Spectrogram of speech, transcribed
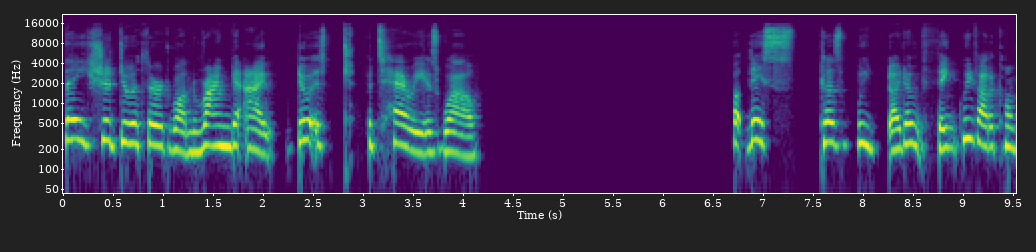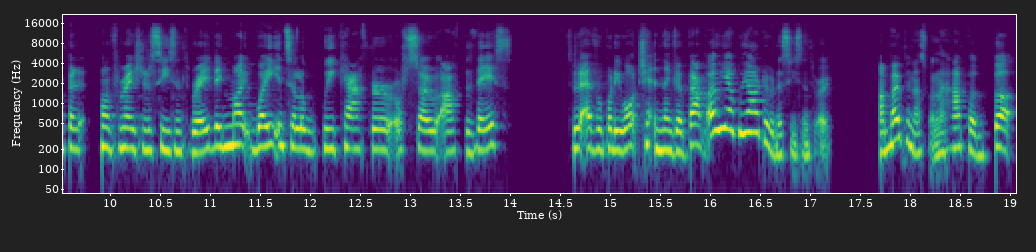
They should do a third one, round it out. Do it as for Terry as well. But this, because we, I don't think we've had a confirmation of season three. They might wait until a week after or so after this to let everybody watch it and then go bam. Oh yeah, we are doing a season three. I'm hoping that's going to happen, but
